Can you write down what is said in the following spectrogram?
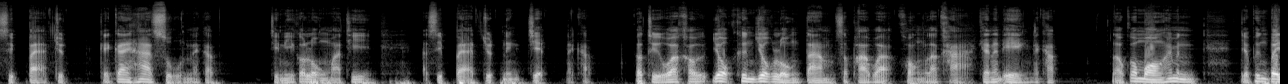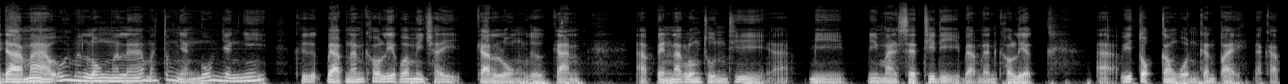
188จุดใกล้ๆ50นะครับ ทีนี้ก็ลงมาที่ 18.17 นะครับ ก็ถือว่าเขาโยกขึ้นโยกลงตามสภาวะของราคาแค่นั้นเองนะครับ เราก็มองให้มันอย่าเพิ่งไปดราม่าโอ้ยมันลงมาแล้ว มันต้องอย่างงู้นอย่างนี้ คือแบบนั้นเขาเรียกว่าไม่ใช่การลงหรือการเป็นนักลงทุนที่มีมี mindset ที่ดีแบบนั้นเขาเรียกวิตกกังวลกันไปนะครับ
